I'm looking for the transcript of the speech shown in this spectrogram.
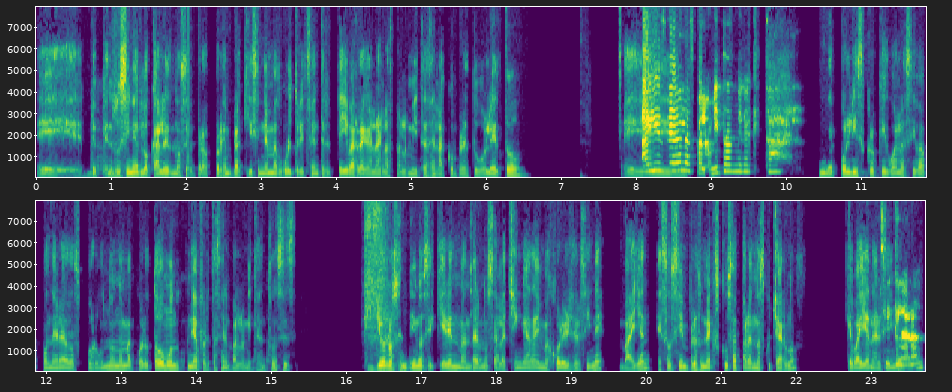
eh, de- en sus cines locales, no sé, pero por ejemplo aquí Cinemas World Trade Center te iba a regalar las palomitas en la compra de tu boleto. Ahí es de Eh, las palomitas, mira qué tal. Cinépolis creo que igual las iba a poner a dos por uno, no me acuerdo, todo el mundo tenía ofertas en el palomita, entonces yo los entiendo si quieren mandarnos a la chingada y mejor irse al cine, vayan, eso siempre es una excusa para no escucharnos, que vayan al Sí, cine. claro.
